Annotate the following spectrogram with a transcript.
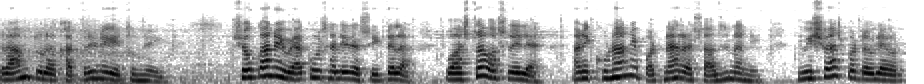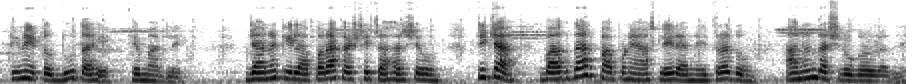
राम तुला खात्रीने येथून येईल शोकाने व्याकुळ झालेल्या सीतेला वास्तव असलेल्या आणि खुणाने पटणाऱ्या साधनाने विश्वास पटवल्यावर तिने तो दूत आहे हे मानले. जानकीला पराकाष्ठेचा हर्ष होऊन तिच्या बागदार पापण्या असलेल्या नेत्रातून आनंदाश्रू गळू लागले.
